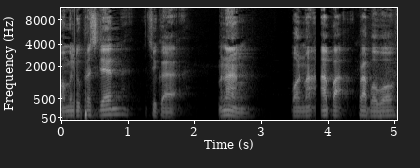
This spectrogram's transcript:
pemilu presiden juga menang. Mohon maaf Pak Prabowo.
